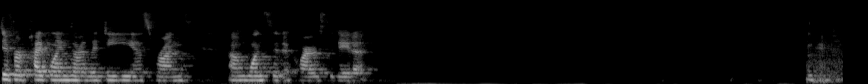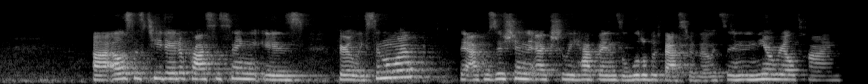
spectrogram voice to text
different pipelines are that DES runs um, once it acquires the data. Okay. Uh, LSST data processing is fairly similar. The acquisition actually happens a little bit faster though. It's in near real time.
